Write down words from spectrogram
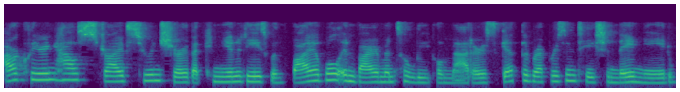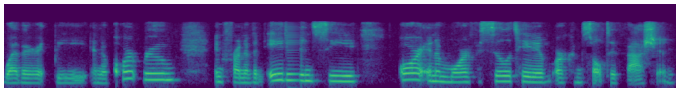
Our clearinghouse strives to ensure that communities with viable environmental legal matters get the representation they need, whether it be in a courtroom, in front of an agency, or in a more facilitative or consultative fashion.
